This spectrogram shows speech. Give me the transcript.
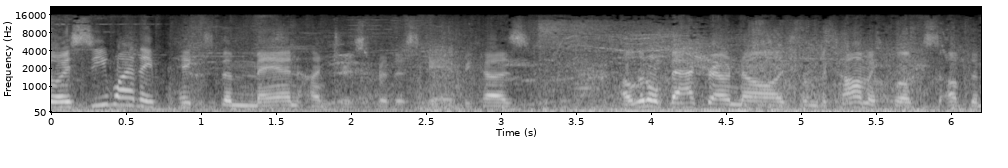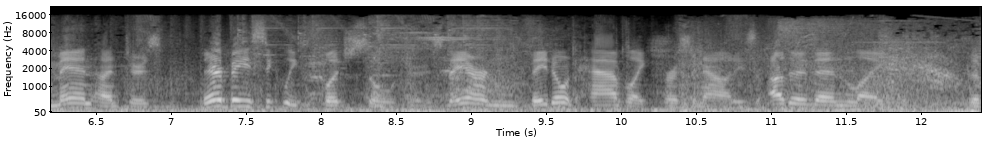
So I see why they picked the Manhunters for this game, because a little background knowledge from the comic books of the Manhunters, they're basically foot soldiers. They are they don't have like personalities other than like the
